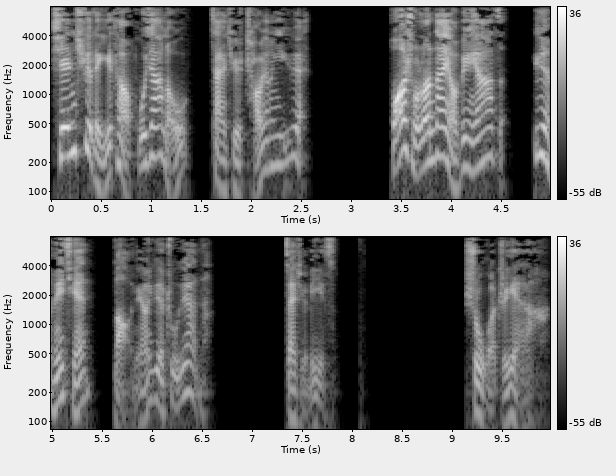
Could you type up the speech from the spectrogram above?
先去了一趟胡家楼。再去朝阳医院，黄鼠狼单咬病鸭子，越没钱，老娘越住院呢。再举例子，恕我直言啊，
